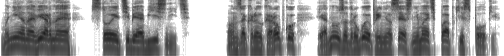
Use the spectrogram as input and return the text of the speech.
мне, наверное, стоит тебе объяснить. Он закрыл коробку и одну за другой принялся снимать папки с полки.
